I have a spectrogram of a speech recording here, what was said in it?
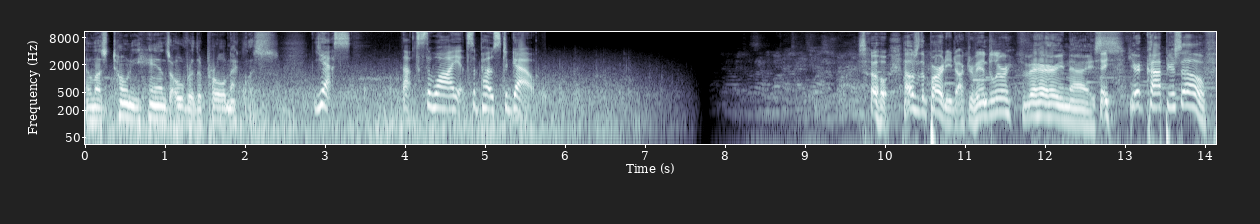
unless Tony hands over the pearl necklace. Yes, that's the way it's supposed to go. So, how's the party, Dr. Vandeleur? Very nice. Hey, you're a cop yourself.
